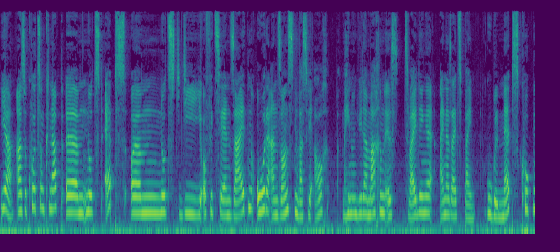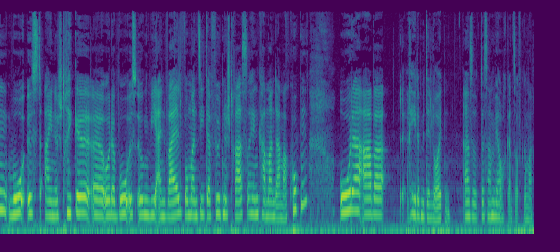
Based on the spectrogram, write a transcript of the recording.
Ja, also kurz und knapp, ähm, nutzt Apps, ähm, nutzt die offiziellen Seiten oder ansonsten, was wir auch hin und wieder machen, ist zwei Dinge. Einerseits bei Google Maps gucken, wo ist eine Strecke äh, oder wo ist irgendwie ein Wald, wo man sieht, da führt eine Straße hin, kann man da mal gucken. Oder aber redet mit den Leuten. Also das haben wir auch ganz oft gemacht.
